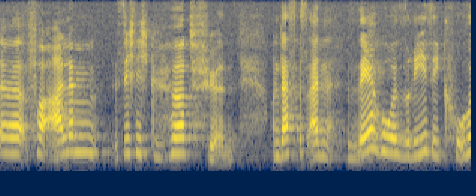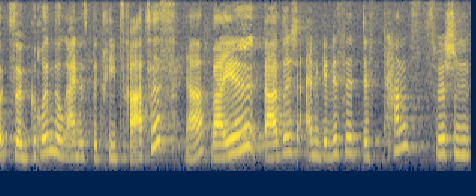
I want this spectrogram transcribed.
äh, vor allem sich nicht gehört fühlen. Und das ist ein sehr hohes Risiko zur Gründung eines Betriebsrates, ja, weil dadurch eine gewisse Distanz zwischen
